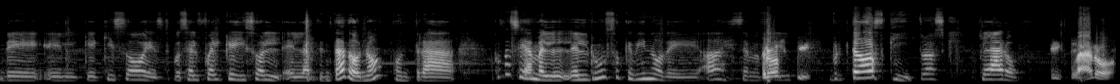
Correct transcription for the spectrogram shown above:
de el que quiso, este, pues él fue el que hizo el, atentado, ¿no? Contra, ¿cómo se llama? El, ruso que vino de, ay, se me fue. Trotsky. Trotsky. Claro. Sí, claro.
